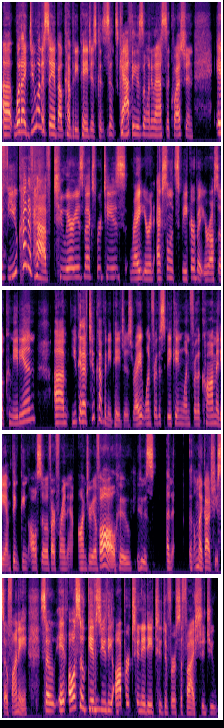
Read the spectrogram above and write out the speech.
Uh, what I do want to say about company pages, because since Kathy was the one who asked the question, if you kind of have two areas of expertise, right? You're an excellent speaker, but you're also a comedian. Um, you could have two company pages, right? One for the speaking, one for the comedy. I'm thinking also of our friend Andrea Vahl, who who's oh my god she's so funny. So it also gives you mm. the opportunity to diversify should you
